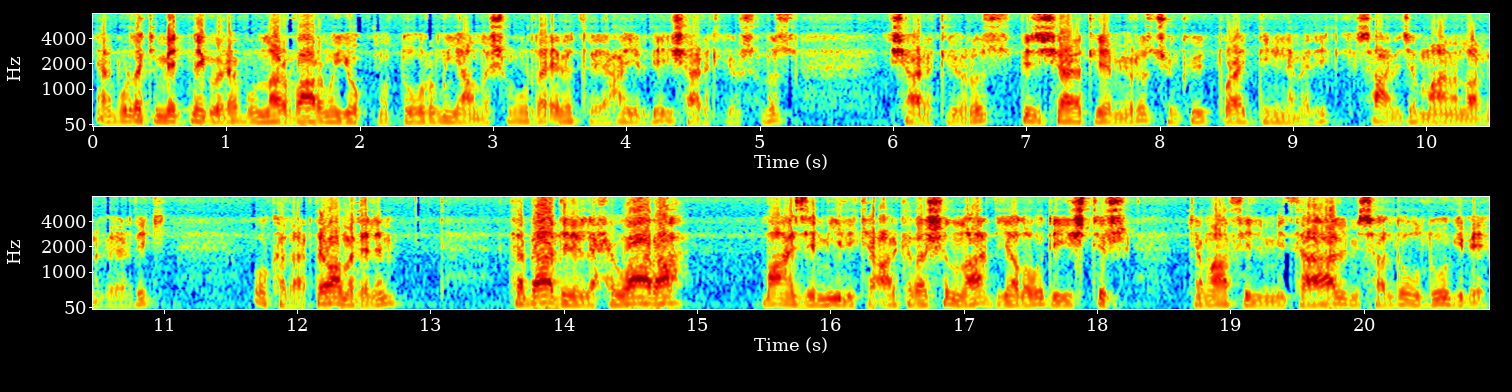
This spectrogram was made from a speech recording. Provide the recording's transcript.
Yani buradaki metne göre bunlar var mı yok mu, doğru mu yanlış mı burada evet veya hayır diye işaretliyorsunuz. İşaretliyoruz. Biz işaretleyemiyoruz çünkü burayı dinlemedik. Sadece manalarını verdik. O kadar. Devam edelim. Tebadilil hivara ma zemilike arkadaşınla diyaloğu değiştir. Kema fil misal misalde olduğu gibi.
